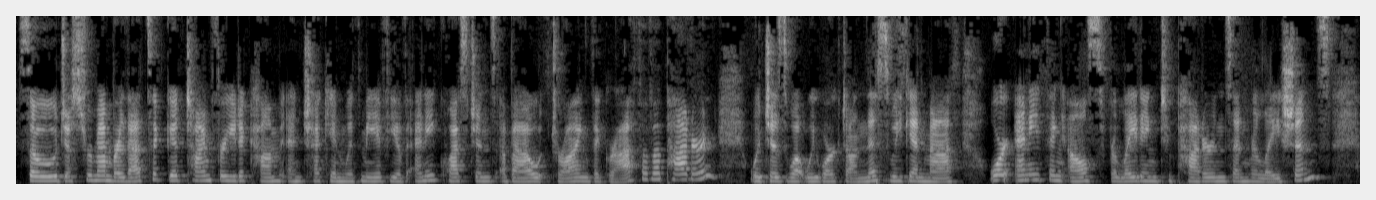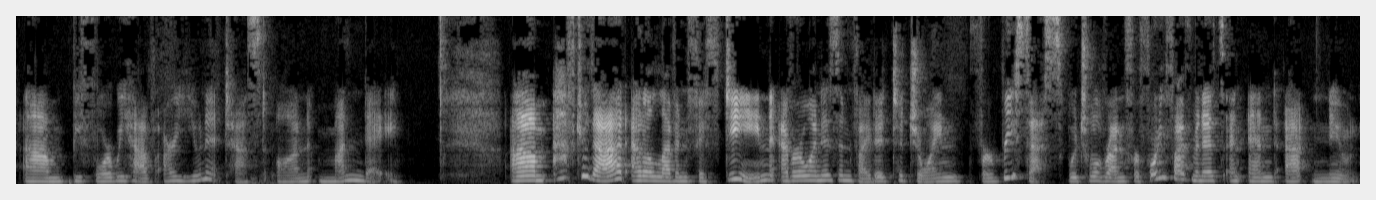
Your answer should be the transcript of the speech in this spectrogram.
So just remember, that's a good time for you to come and check in with me if you have any questions about drawing the graph of a pattern, which is what we worked on this week in math, or anything else relating to patterns and relations um, before we have our unit test on Monday. Um, after that, at 11.15, everyone is invited to join for recess, which will run for 45 minutes and end at noon.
